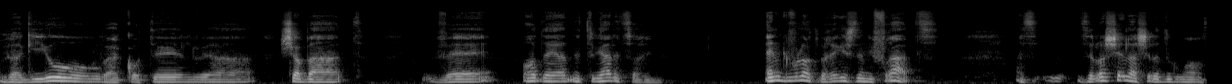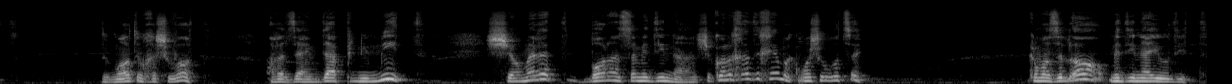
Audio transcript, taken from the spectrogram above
והגיור, והכותל, והשבת, ועוד היד נטויה לצערנו. אין גבולות, ברגע שזה נפרץ. אז זה לא שאלה של הדוגמאות. דוגמאות הן חשובות, אבל זה העמדה הפנימית שאומרת בואו נעשה מדינה שכל אחד יחיה בה כמו שהוא רוצה. כלומר זה לא מדינה יהודית,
